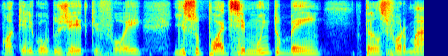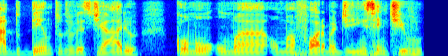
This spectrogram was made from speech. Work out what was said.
com aquele gol do jeito que foi, isso pode ser muito bem transformado dentro do vestiário como uma, uma forma de incentivo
